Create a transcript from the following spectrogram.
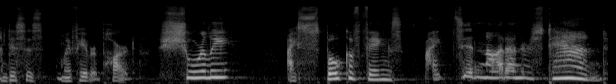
And this is my favorite part. Surely I spoke of things I did not understand,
